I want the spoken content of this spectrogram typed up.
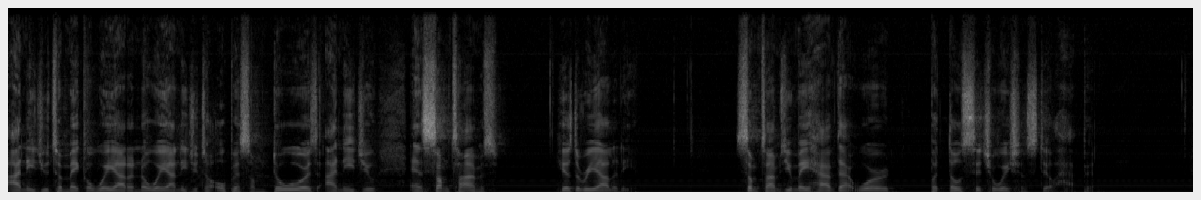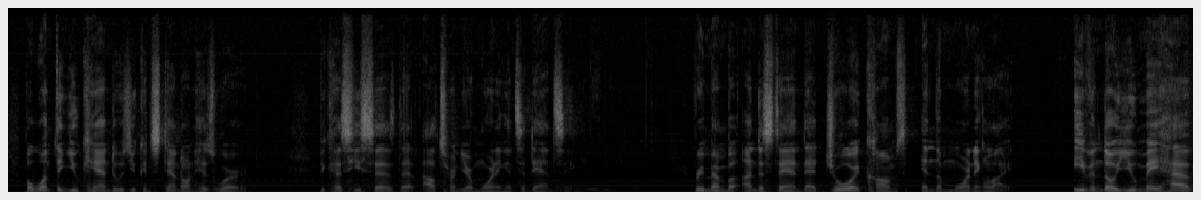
I need you to make a way out of no way. I need you to open some doors. I need you. And sometimes, here's the reality sometimes you may have that word, but those situations still happen. But one thing you can do is you can stand on His word because He says that I'll turn your mourning into dancing remember, understand that joy comes in the morning light. Even though you may have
